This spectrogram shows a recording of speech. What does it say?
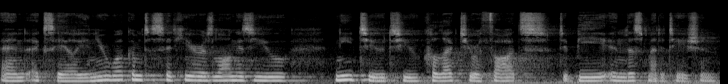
And exhale. And you're welcome to sit here as long as you need to to collect your thoughts to be in this meditation.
